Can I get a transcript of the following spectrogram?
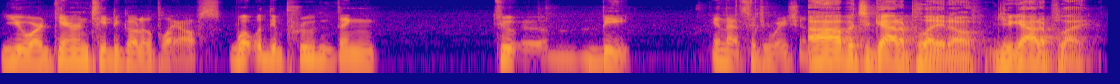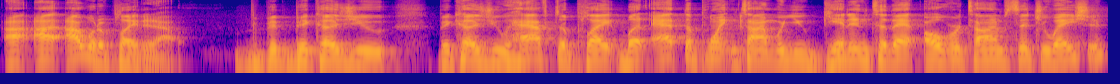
you are guaranteed to go to the playoffs. What would the prudent thing to uh, be in that situation? Ah, but you got to play though. You got to play. I I, I would have played it out B- because you because you have to play. But at the point in time where you get into that overtime situation,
